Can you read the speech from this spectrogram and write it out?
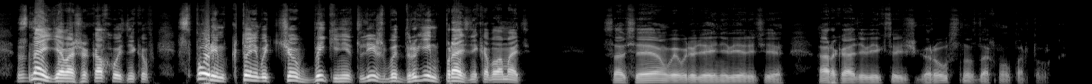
— Знаю я ваших колхозников. Спорим, кто-нибудь что выкинет, лишь бы другим праздник обломать. — Совсем вы в людей не верите, — Аркадий Викторович грустно вздохнул порторг.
